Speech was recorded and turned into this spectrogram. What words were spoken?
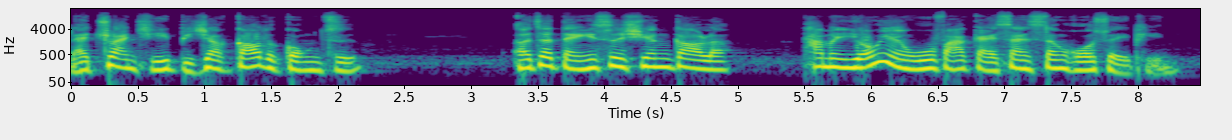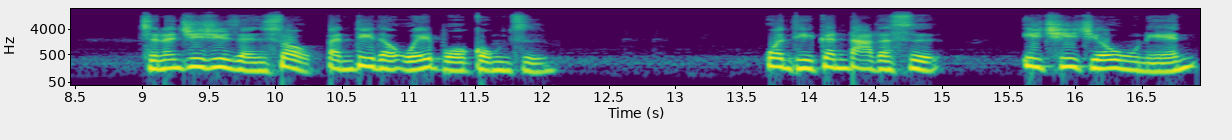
来赚取比较高的工资，而这等于是宣告了他们永远无法改善生活水平，只能继续忍受本地的微薄工资。问题更大的是，一七九五年，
